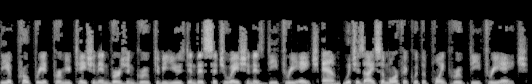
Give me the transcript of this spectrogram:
The appropriate permutation inversion group to be used in this situation is D3H M, which is isomorphic with the point group D3H.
